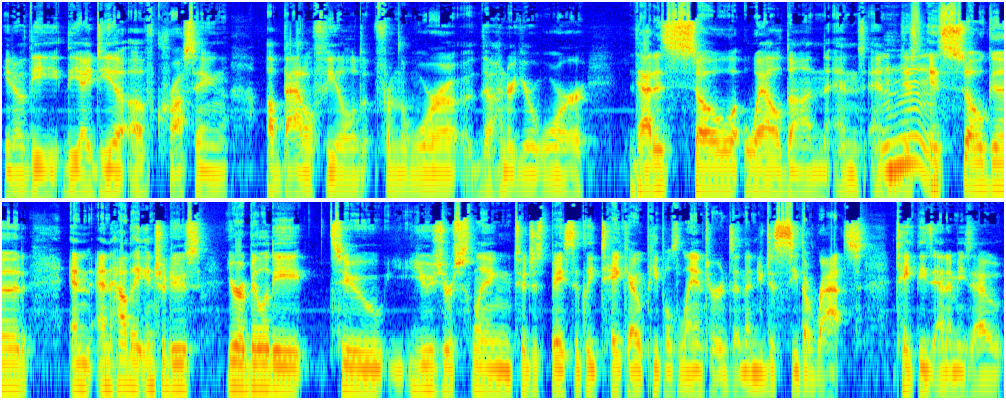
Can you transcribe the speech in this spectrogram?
you know the the idea of crossing a battlefield from the war the hundred year war that is so well done and and mm-hmm. just it's so good and and how they introduce your ability to use your sling to just basically take out people's lanterns, and then you just see the rats take these enemies out.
